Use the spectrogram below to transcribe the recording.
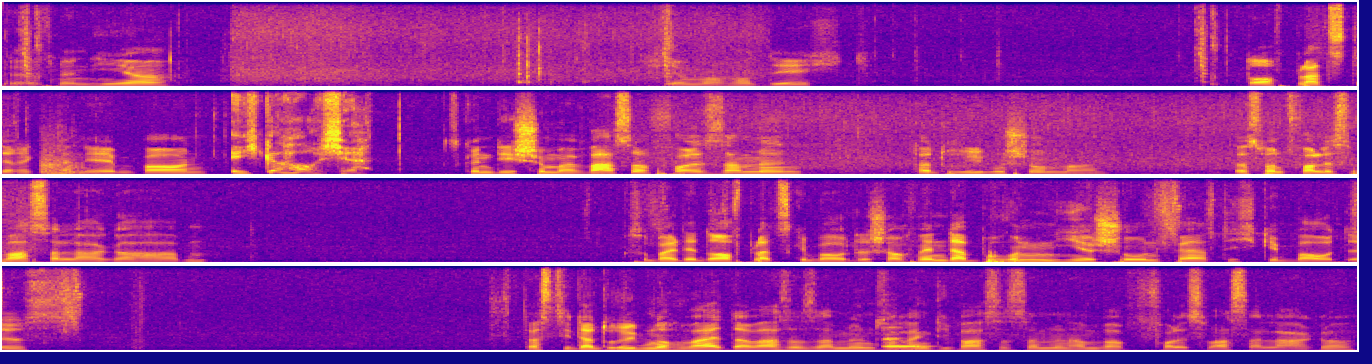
Wir öffnen hier. Hier machen wir dicht. Dorfplatz direkt daneben bauen. Ich gehorche. Jetzt können die schon mal Wasser voll sammeln. Da drüben schon mal. Dass wir ein volles Wasserlager haben. Sobald der Dorfplatz gebaut ist, auch wenn der Brunnen hier schon fertig gebaut ist, dass die da drüben noch weiter Wasser sammeln. Solange die Wasser sammeln, haben wir volles Wasserlager.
